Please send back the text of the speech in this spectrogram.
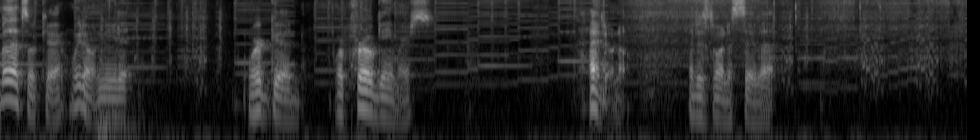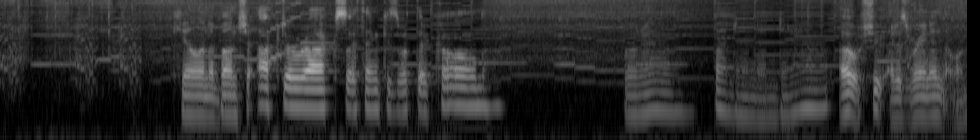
But that's okay. We don't need it. We're good. We're pro gamers. I don't know. I just want to say that. Killing a bunch of Octoroks, I think is what they're called. Oh, shoot, I just ran into one.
